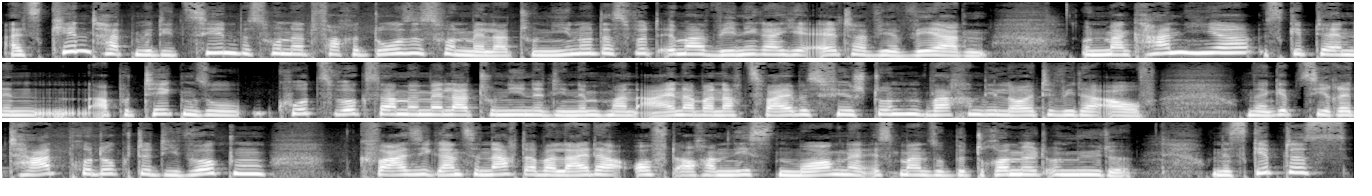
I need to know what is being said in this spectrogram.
Als Kind hatten wir die 10 bis 100-fache Dosis von Melatonin und das wird immer weniger, je älter wir werden. Und man kann hier, es gibt ja in den Apotheken so kurzwirksame Melatonine, die nimmt man ein, aber nach zwei bis vier Stunden wachen die Leute wieder auf. Und dann gibt's die Retardprodukte, die wirken quasi ganze Nacht, aber leider oft auch am nächsten Morgen, dann ist man so bedrömmelt und müde. Und es gibt es,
